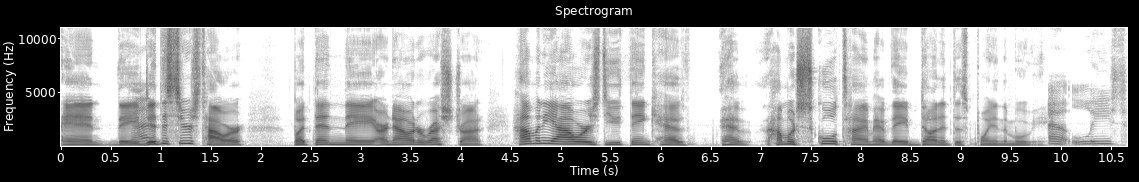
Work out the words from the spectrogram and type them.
and they did the Sears Tower, but then they are now at a restaurant, how many hours do you think have have how much school time have they done at this point in the movie? At least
